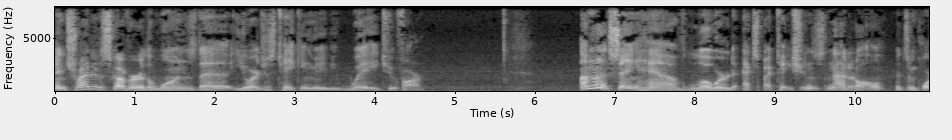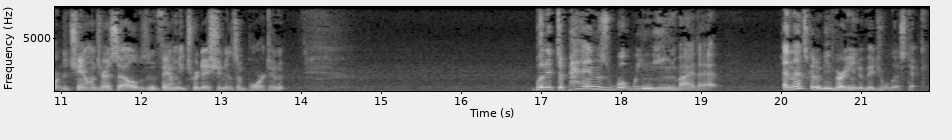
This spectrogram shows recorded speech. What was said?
and try to discover the ones that you are just taking maybe way too far. I'm not saying have lowered expectations, not at all. It's important to challenge ourselves, and family tradition is important. But it depends what we mean by that. And that's going to be very individualistic.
